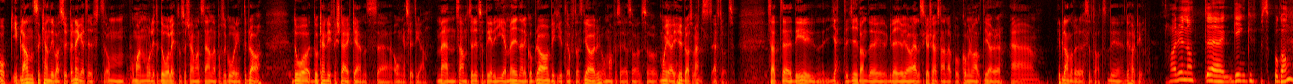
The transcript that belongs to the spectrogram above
Och ibland så kan det vara supernegativt om, om man mår lite dåligt och så kör man stand-up och så går det inte bra. Då, då kan det förstärka ens äh, ångest lite grann. Men samtidigt så det det ger mig när det går bra, vilket det oftast gör om man får säga så, så mår jag ju hur bra som helst efteråt. Så att äh, det är en jättegivande grej och jag älskar att köra stand-up och kommer nog alltid göra det. Äh, ibland har det resultat, det, det hör till. Har du något eh, gig på gång?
